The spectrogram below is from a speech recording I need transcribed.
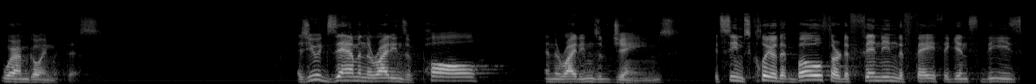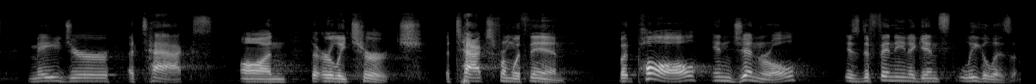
where I'm going with this. As you examine the writings of Paul and the writings of James, it seems clear that both are defending the faith against these major attacks on the early church. attacks from within. But Paul, in general, is defending against legalism.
